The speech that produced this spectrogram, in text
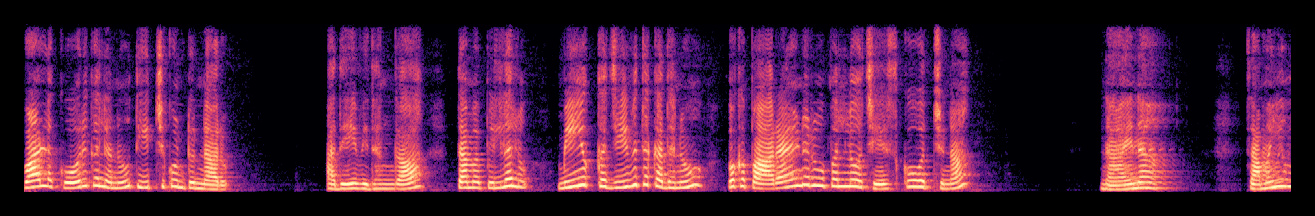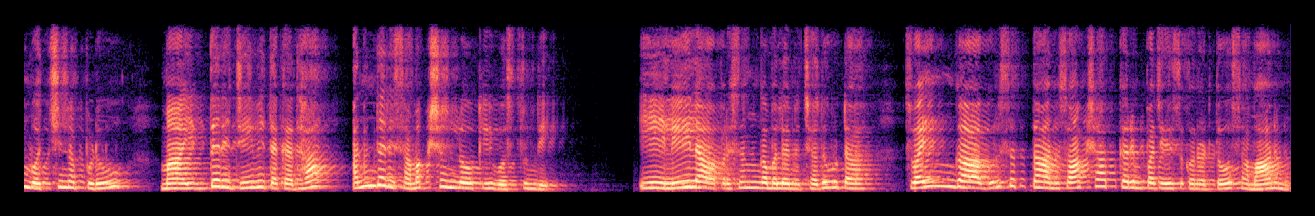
వాళ్ళ కోరికలను తీర్చుకుంటున్నారు. అదేవిధంగా తమ పిల్లలు మీ యొక్క జీవిత కథను ఒక పారాయణ రూపంలో చేసుకోవచ్చునా? నాయనా సమయం వచ్చినప్పుడు మా ఇద్దరి జీవిత కథ అందరి సమక్షంలోకి వస్తుంది. ఈ లీలా ప్రసంగములను చదువుట స్వయంగా గురుసత్తాను సాక్షాత్కరింపజేసుకున్నతో సమానము.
